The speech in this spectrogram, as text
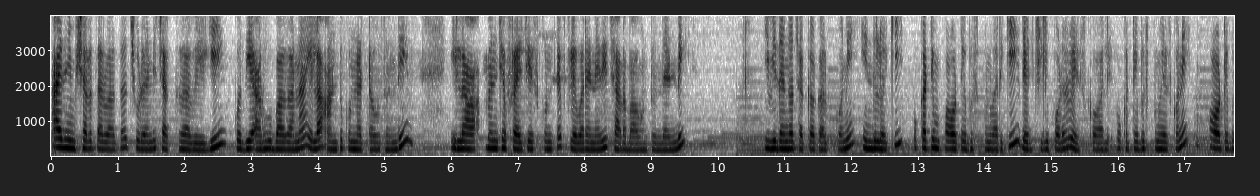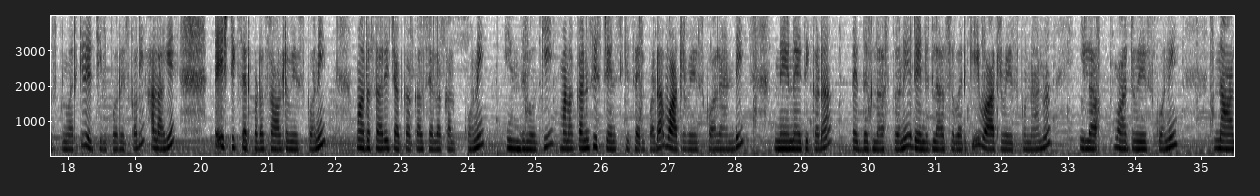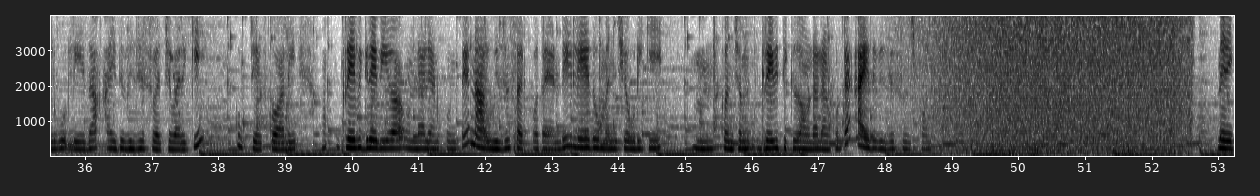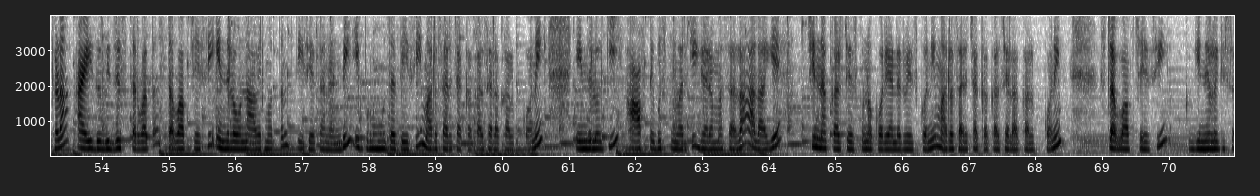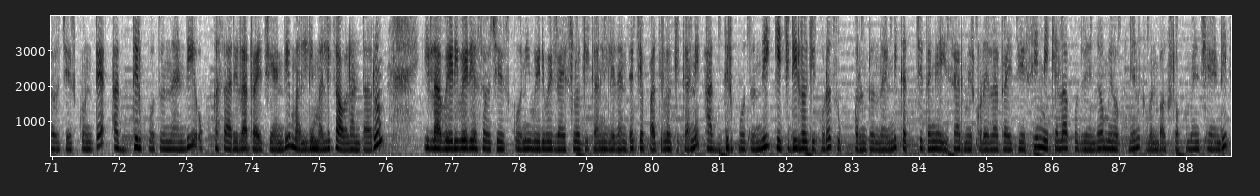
ఐదు నిమిషాల తర్వాత చూడండి చక్కగా వేగి కొద్దిగా అడుగు బాగాన ఇలా అంటుకున్నట్టు అవుతుంది ఇలా మంచిగా ఫ్రై చేసుకుంటే ఫ్లేవర్ అనేది చాలా బాగుంటుందండి. ఈ విధంగా చక్కగా కలుపుకొని ఇందులోకి ఒకటి పావు టేబుల్ స్పూన్ వరకు రెడ్ చిల్లీ పౌడర్ వేసుకోవాలి. ఒక టేబుల్ స్పూన్ వేసుకొని పావు టేబుల్ స్పూన్ వరకు రెడ్ చిల్లీ పౌడర్ వేసుకోవాలి. అలాగే టేస్ట్కి సరిపడా సాల్ట్ వేసుకొని మరోసారి చక్కగా కలిసేలా కలుపుకొని ఇందులోకి మన కన్సిస్టెన్సీకి సరిపడా వాటర్ వేసుకోవాలండి. నేనైతే ఇక్కడ పెద్ద గ్లాస్తోని రెండు గ్లాసుల వరకు వాటర్ వేసుకున్నాను. ఇలా వాటర్ వేసుకొని నాలుగు లేదా ఐదు విజిల్స్ వచ్చే వరకు కుక్ చేసుకోవాలి. గ్రేవీ గ్రేవీగా ఉండాలి అనుకుంటే నాలుగు విజిల్స్ సరిపోతాయండి. లేదు మంచి ఉడికి కొంచెం గ్రేవీ థిక్గా ఉండాలనుకుంటే ఐదు విజిల్స్ ఉంచుకోండి. నేను ఇక్కడ ఐదు విజిల్స్ తర్వాత స్టవ్ ఆఫ్ చేసి ఇందులో ఉన్న ఆవిరి మొత్తం తీసేసానండి. ఇప్పుడు మూత తీసి మరోసారి చక్కగా కలిసేలా కలుపుకొని ఇందులోకి హాఫ్ టేబుల్ స్పూన్ వరకు గరం మసాలా అలాగే చిన్న కట్ చేసుకున్న కొరియాండర్ వేసుకొని మరోసారి చక్కగా కలిసేలా కలుపుకొని స్టవ్ ఆఫ్ చేసి ఒక గిన్నెలోకి సర్వ్ చేసుకుంటే అద్దిరిపోతుందండి ఒక్కసారి ఇలా ట్రై చేయండి. మళ్ళీ మళ్ళీ కావాలంటారు. ఇలా వేడి వేడి సర్వ్ చేసుకొని వేడి వేడి రైస్లోకి కానీ లేదంటే చపాతీలోకి కానీ అద్దిరిపోతుంది. కిచిడీలోకి కూడా సూపర్ ఉంటుందండి. ఖచ్చితంగా ఈసారి మీరు కూడా ఇలా ట్రై చేసి మీకు ఎలా కుదిరిందో మీ ఒపీనియన్ కమెంట్ బాక్స్లో కమెంట్ చేయండి.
